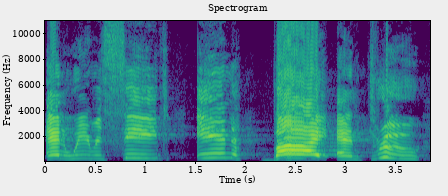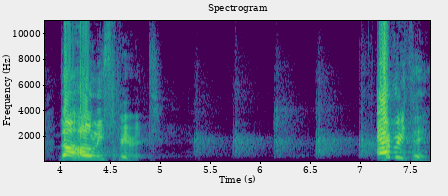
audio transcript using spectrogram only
and we received in, by, and through the Holy Spirit. Everything.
